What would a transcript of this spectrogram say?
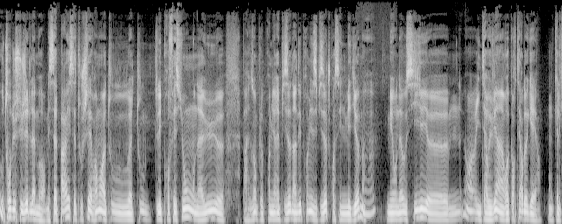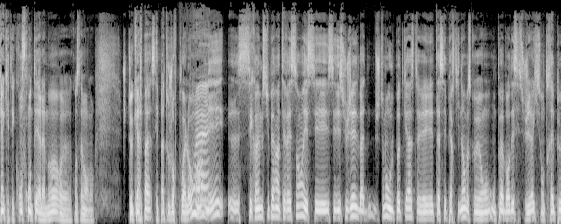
autour du sujet de la mort. Mais ça pareil, ça touchait vraiment à tout à toutes les professions. On a eu par exemple le premier épisode, un des premiers épisodes, je crois c'est une médium Mhm. Mais on a aussi euh, interviewé un reporter de guerre, donc quelqu'un qui était confronté à la mort euh, constamment. Je te cache pas, c'est pas toujours poilant, hein, mais euh, c'est quand même super intéressant et c'est des sujets bah, justement où le podcast est assez pertinent parce qu'on on peut aborder ces sujets-là qui sont très peu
